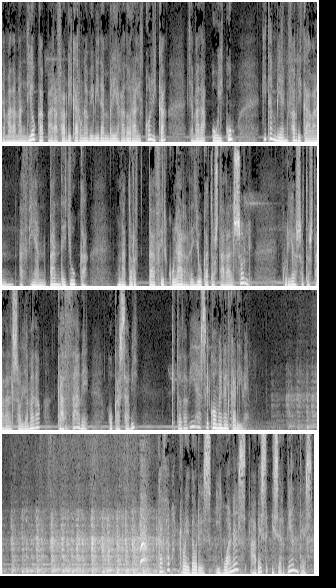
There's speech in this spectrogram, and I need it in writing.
llamada mandioca, para fabricar una bebida embriagadora alcohólica, llamada uicú, y también fabricaban, hacían pan de yuca, una torta circular de yuca tostada al sol, curioso tostada al sol llamada cazabe o casabí, que todavía se come en el Caribe. Cazaban roedores, iguanas, aves y serpientes.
